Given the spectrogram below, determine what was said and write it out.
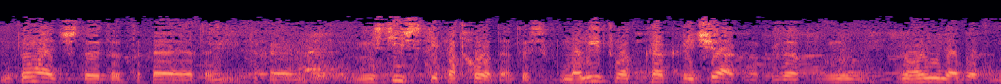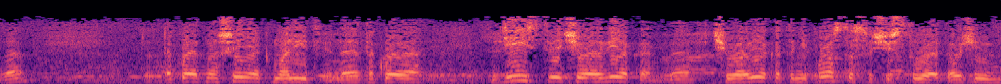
Вы понимаете, что это такая, это такая мистический подход, да? то есть молитва как рычаг, ну, когда мы говорили об этом, да? Такое отношение к молитве, да, такое действие человека. Да? Человек это не просто существо, это очень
